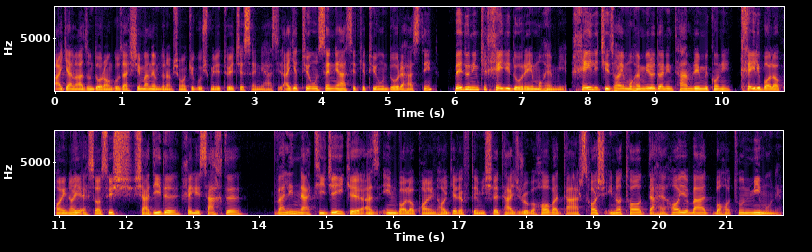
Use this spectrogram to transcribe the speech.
اگر از اون دوران گذشتی من نمی‌دونم شما که گوش میرید توی چه سنی هستید. اگه توی اون سنی هستید که توی اون دوره هستین بدونین که خیلی دوره مهمیه. خیلی چیزهای مهمی رو دارین تمرین می‌کنین. خیلی بالا پایین های احساسیش شدیده خیلی سخته. ولی نتیجه ای که از این بالا پایین ها گرفته میشه تجربه ها و درس هاش اینا تا دهه های بعد باهاتون میمونه.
